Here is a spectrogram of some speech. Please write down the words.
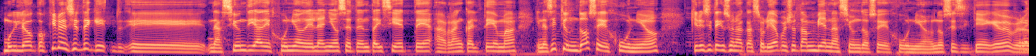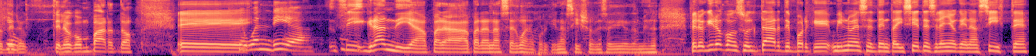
muy locos. Quiero decirte que eh, nací un día de junio del año 77, arranca el tema, y naciste un 12 de junio. Quiero decirte que es una casualidad, porque yo también nací un 12 de junio. No sé si tiene que ver, pero lo, te lo comparto. Eh, Qué buen día. Sí, gran día para, para nacer. Bueno, porque nací yo ese día también. Pero quiero consultarte porque 1977 es el año que naciste.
